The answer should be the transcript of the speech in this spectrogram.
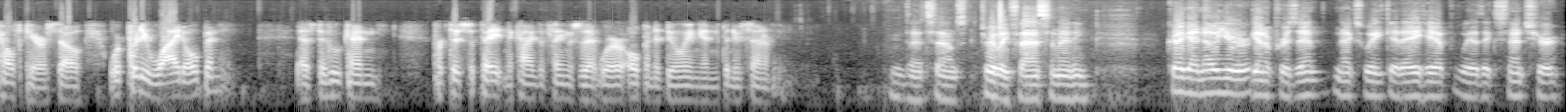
healthcare. So we're pretty wide open as to who can participate in the kinds of things that we're open to doing in the new center. That sounds really fascinating. Craig, I know you're going to present next week at AHIP with Accenture,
